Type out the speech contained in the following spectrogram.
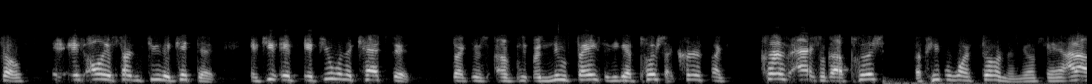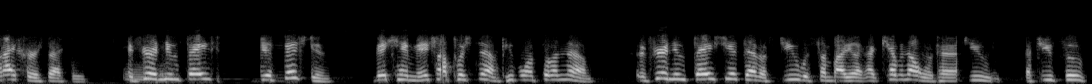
So it, it's only a certain few that get that. If you if if you want to catch that like there's a, a new face and you get pushed like Curtis like Curtis Axel got pushed, but people weren't feeling them. You know what I'm saying? I don't like Curtis Axel. If you're a mm. new face, you're Christian. They came in, they try to push them. People weren't feeling them. If you're a new face, you have to have a feud with somebody like, like Kevin Owens had a feud, a few few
